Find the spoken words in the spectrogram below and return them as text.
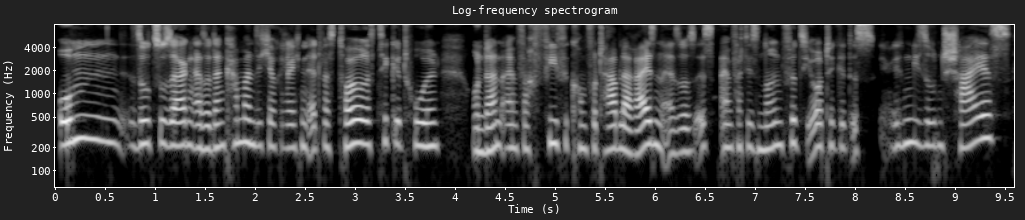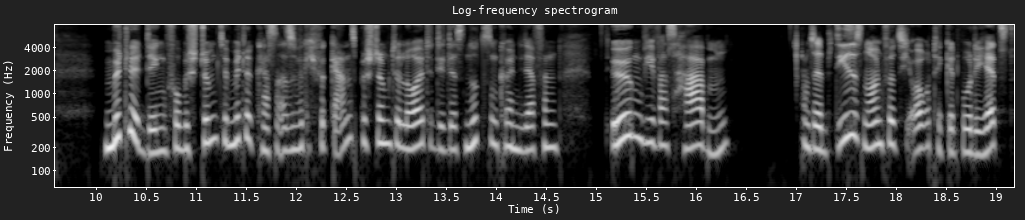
um sozusagen, also dann kann man sich auch gleich ein etwas teures Ticket holen und dann einfach viel, viel komfortabler reisen. Also es ist einfach, dieses 49 Euro Ticket ist irgendwie so ein Scheiß. Mittelding für bestimmte Mittelklassen, also wirklich für ganz bestimmte Leute, die das nutzen können, die davon irgendwie was haben. Und selbst dieses 49-Euro-Ticket wurde jetzt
